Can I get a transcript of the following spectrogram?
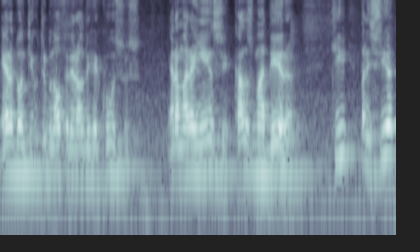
era do antigo Tribunal Federal de Recursos, era maranhense, Carlos Madeira, que parecia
